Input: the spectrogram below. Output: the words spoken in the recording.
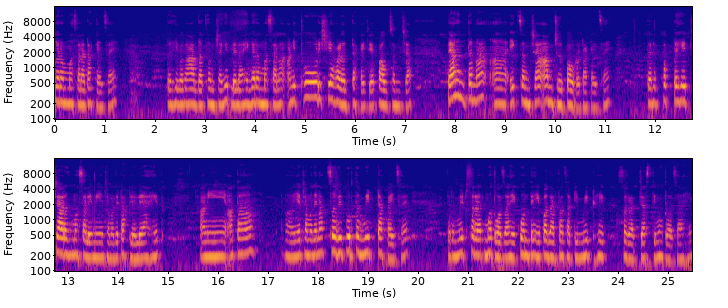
गरम मसाला टाकायचा आहे. तर हे बघा अर्धा चमचा घेतलेला आहे गरम मसाला आणि थोडीशी हळद टाकायची आहे पाव चमचा. त्यानंतर ना एक चमचा आमचूर पावडर टाकायचा आहे. तर फक्त हे चार मसाले मी याच्यामध्ये टाकलेले आहेत. आणि आता याच्यामध्ये ना चवीपुरतं मीठ टाकायचं आहे. तर मीठ सगळ्यात महत्त्वाचं आहे. कोणत्याही पदार्थासाठी मीठ हे सगळ्यात जास्ती महत्त्वाचं आहे.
